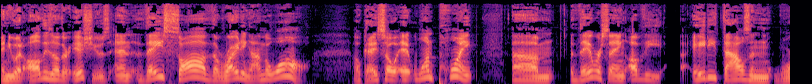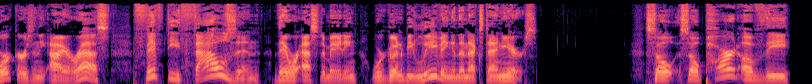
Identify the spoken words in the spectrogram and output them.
and you had all these other issues, and they saw the writing on the wall. Okay, so at one point, um, they were saying of the 80,000 workers in the IRS, 50,000 they were estimating were going to be leaving in the next 10 years. So, so part of the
